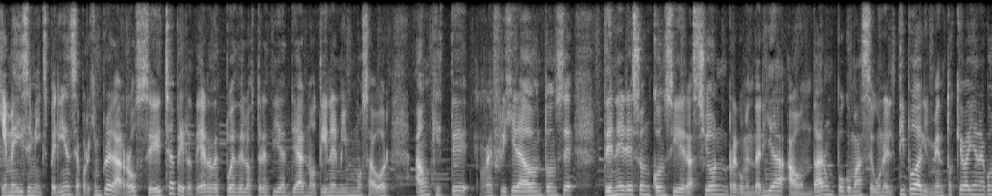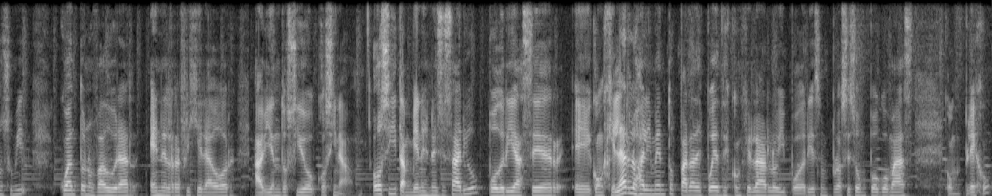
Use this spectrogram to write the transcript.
¿Qué me dice mi experiencia? Por ejemplo, el arroz se echa a perder después de los tres días, ya no tiene el mismo sabor, aunque esté refrigerado. Entonces, tener eso en consideración, recomendaría ahondar un poco más según el tipo de alimentos que vayan a consumir, cuánto nos va a durar en el refrigerador habiendo sido cocinado. O si también es necesario, podría ser eh, congelar los alimentos para después descongelarlo y podría ser un proceso un poco más complejo,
